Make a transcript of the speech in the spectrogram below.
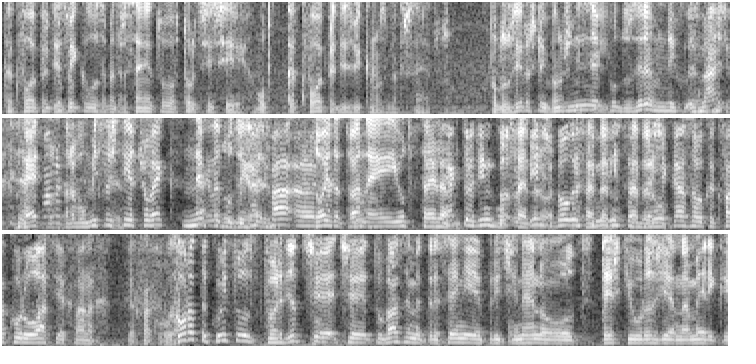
какво е предизвикало земетресението в Турция и Сирия? От какво е предизвикано земетресението? Подозираш ли външни Не сили? подозирам никой. Знаеш ли Ето, здравомислещия човек не Как подозира. Каква, а, Той как- затова не е и отстрелян. Както един От Фебер, бивш български Фебер, министр Феберу. беше казал каква корелация хванах. Каква корелация? Хората, които твърдят, че, че това земетресение е причинено от тежки оръжия на Америка,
